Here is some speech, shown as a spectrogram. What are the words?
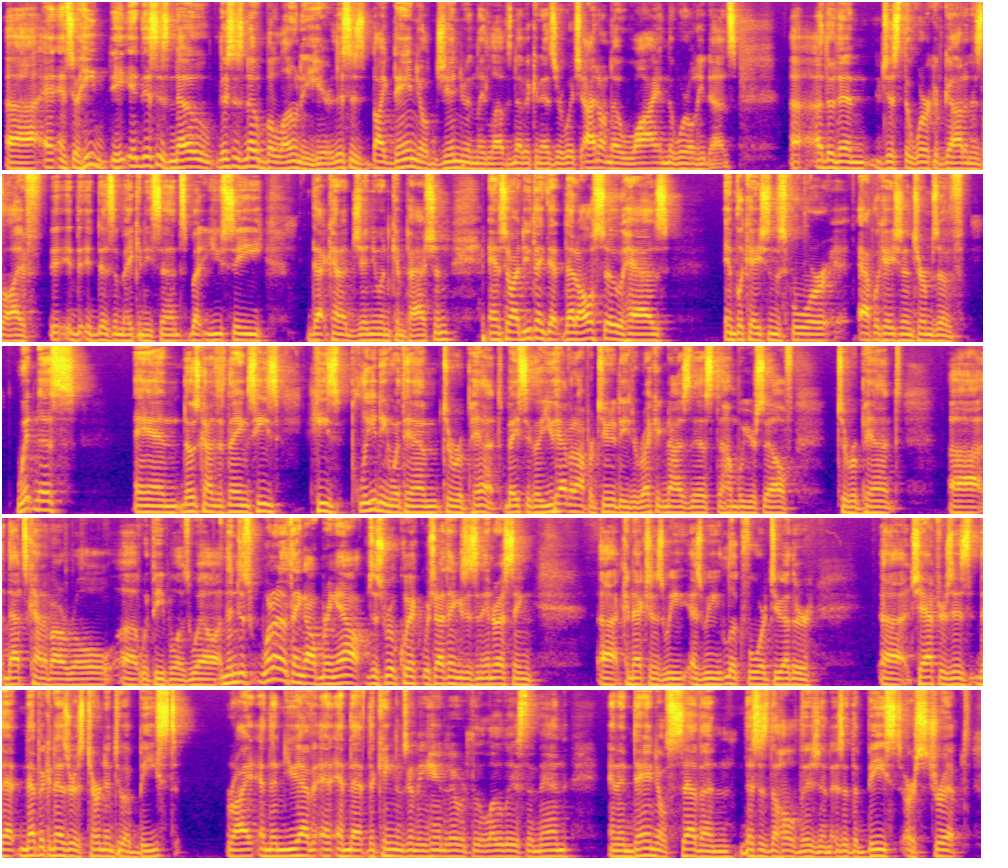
Uh, and, and, so he, he, this is no, this is no baloney here. This is like Daniel genuinely loves Nebuchadnezzar, which I don't know why in the world he does, uh, other than just the work of God in his life. It, it, doesn't make any sense, but you see that kind of genuine compassion. And so I do think that that also has implications for application in terms of witness and those kinds of things. He's, he's pleading with him to repent. Basically, you have an opportunity to recognize this, to humble yourself, to repent. Uh, that's kind of our role uh, with people as well. And then just one other thing I'll bring out just real quick, which I think is just an interesting uh, connection as we as we look forward to other uh, chapters, is that Nebuchadnezzar is turned into a beast, right? And then you have and, and that the kingdom's going to be handed over to the lowliest of men. And in Daniel seven, this is the whole vision: is that the beasts are stripped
